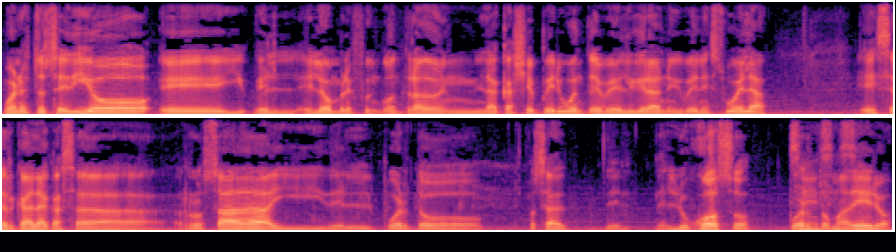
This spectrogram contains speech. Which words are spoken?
Bueno, esto se dio, eh, el, el, hombre fue encontrado en la calle Perú, entre Belgrano y Venezuela, eh, cerca de la Casa Rosada y del puerto, o sea, del, del lujoso Puerto sí, Madero.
